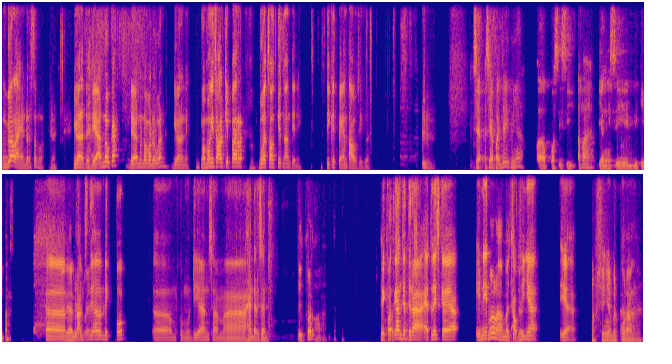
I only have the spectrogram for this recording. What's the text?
Enggak lah Henderson lah. Gimana tuh? Deano kah? Deano nomor one? Gimana nih? Ngomongin soal kiper buat Southgate nanti nih sedikit pengen tahu sih gue Siapa, siapa aja itunya eh, posisi apa yang ngisi di kiper? Um, Ramsdale, Nick Pope, um, kemudian sama Henderson. Pickford Oh. Pickford kan cedera, at least kayak ini lama cedera. opsinya ya Opsinya berkurang.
